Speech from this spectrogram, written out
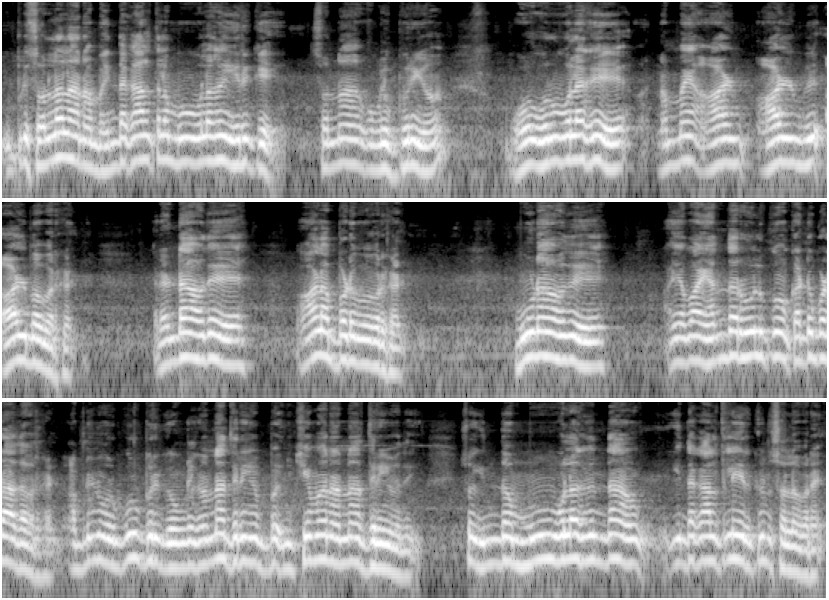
இப்படி சொல்லலாம் நம்ம இந்த காலத்தில் மூ உலகம் இருக்குது சொன்னால் உங்களுக்கு புரியும். ஒரு உலகு நம்மை ஆள் ஆள்வு ஆள்பவர்கள். ரெண்டாவது ஆளப்படுபவர்கள். மூணாவது ஐயவா எந்த ரூலுக்கும் கட்டுப்படாதவர்கள் அப்படின்னு ஒரு குரூப் இருக்குது உங்களுக்கு நன்னா தெரியும் இப்போ நிச்சயமாக நன்னா தெரியும் அது. ஸோ இந்த மூ உலகம் தான் இந்த காலத்துலேயும் இருக்குதுன்னு சொல்ல வரேன்.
